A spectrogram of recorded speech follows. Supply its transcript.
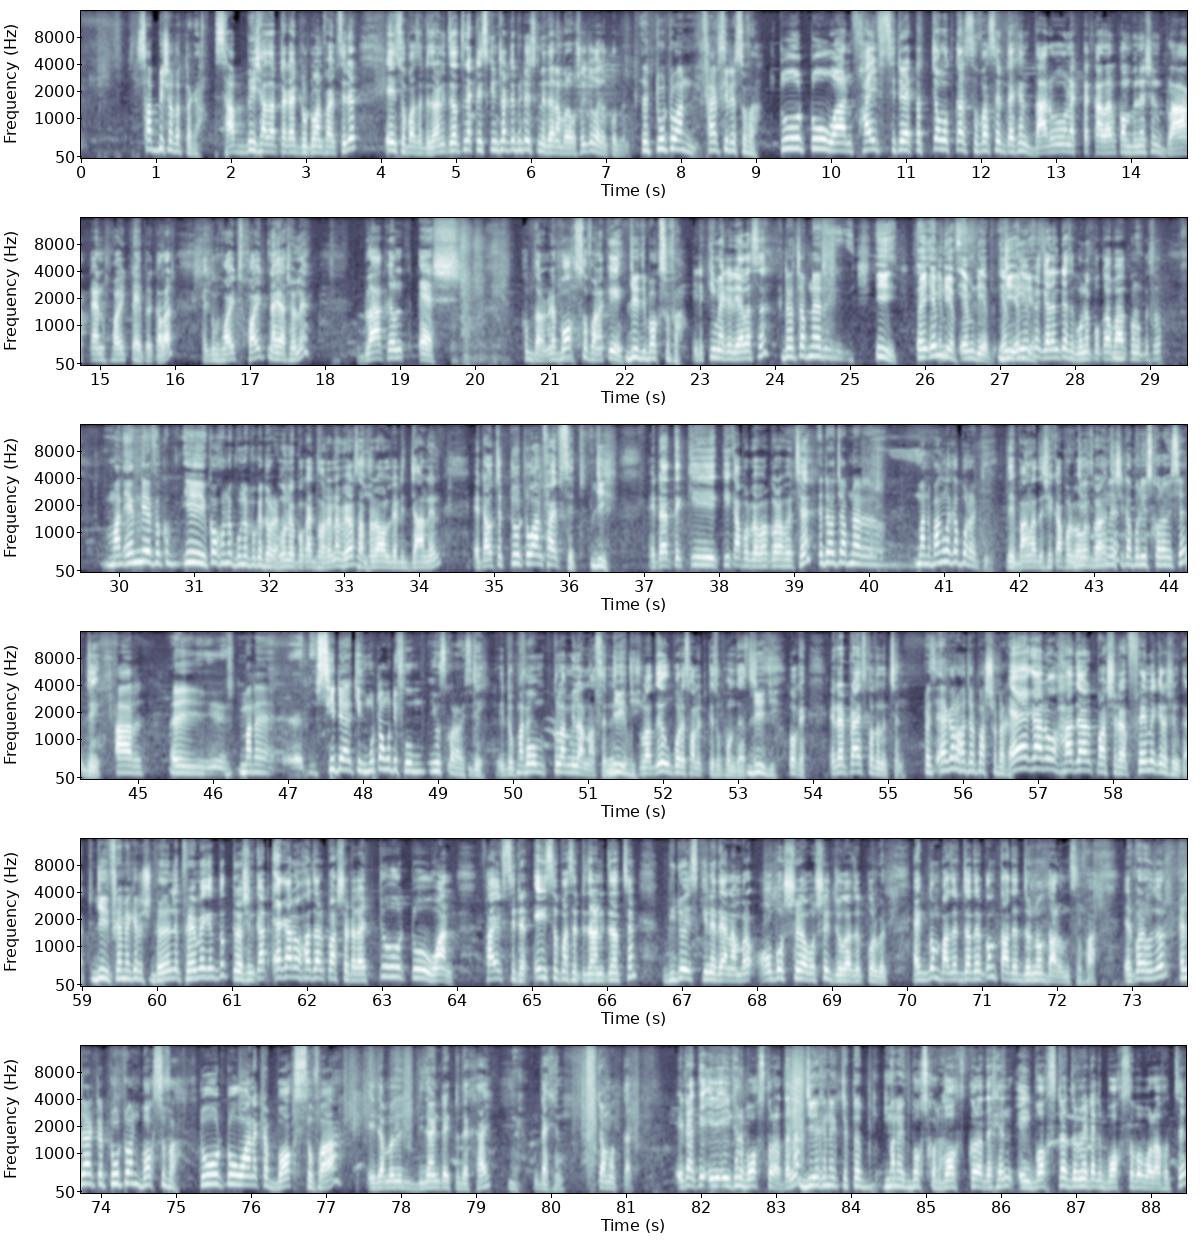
ছাব্বিশ হাজার টাকা। ছাব্বিশ হাজার টাকায় টু টু ওয়ান ফাইভ সিটের এই সোফা সেটে যারা নিতে যাচ্ছেন একটা স্ক্রিনশট দিয়ে ভিডিও স্ক্রিনে দেওয়া নাম্বার অবশ্যই যোগাযোগ করবেন। টু টু ওয়ান ফাইভ সিটের sofa. Two two one five সিটের একটা চমৎকার সোফা সেট। দেখেন দারুণ একটা colour combination black and white টাইপের কালার। একদম হোয়াইট হোয়াইট নাই আসলে ব্ল্যাক অ্যান্ড অ্যাশ। খুব দারুণ। এটা বক্স সোফা নাকি? জি জি বক্স সোফা। এটা কি ম্যাটেরিয়াল আছে? এটা হচ্ছে আপনার ই এমডিএফ এমডিএফ এমডিএফ এর গ্যারান্টি আছে গুণে পোকা বা কোনো কিছু? মানে এমডিএফ খুব ই কখনো গুনে পোকে ধরে। গুণে পোকা ধরে না ভিউয়ার্স আপনারা অলরেডি জানেন। এটা হচ্ছে two two one five seat জি। এটাতে কি কি কাপড় ব্যবহার করা হয়েছে? এটা হচ্ছে আপনার মানে বাংলা কাপড় আর কি। জি বাংলাদেশি কাপড় ব্যবহার করা হয়েছে? বাংলাদেশি কাপড় ইউজ করা হয়েছে। জি। আর এই মানে সিটে আর কি মোটামুটি ফোম ইউজ করা হয়েছে। জি একটু মানে- ফোম তুলা মিলানো আছে নিচে তুলা দিয়ে উপরে সলিড কিছু ফোম দেওয়া আছে। জি জি। ওকে এটার প্রাইস কত নিচ্ছেন? প্রাইস এগারো হাজার পাঁচশো টাকা। এগারো হাজার পাঁচশো টাকা ফ্রেমে কেরোসিন কাঠ জি ফ্রেমে কেরোসিন ফ্রেমে কিন্তু কেরোসিন কাঠ এগারো হাজার পাঁচশো টাকায় টু টু ওয়ান ফাইভ সিটের এই সোফা সেটটি যারা নিতে যাচ্ছেন ভিডিও স্ক্রিনে দেওয়া নাম্বার অবশ্যই অবশ্যই যোগাযোগ করবেন। একদম বাজেট যাদের কম তাদের জন্য দারুণ সোফা। এরপরে হুজুর? এটা একটা two two one box sofa. Two two one একটা বক্স সোফা। এই যে আমরা যদি ডিজাইনটা একটু দেখাই দেখেন চমৎকার। এটাকে এই- এইখানে বক্স করা তাই না? জি এখানে একটা মানে বক্স করা। বক্স করা দেখেন এই বক্সটার জন্য এটাকে বক্স সোফা বলা হচ্ছে।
